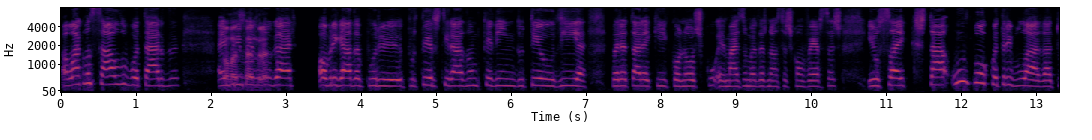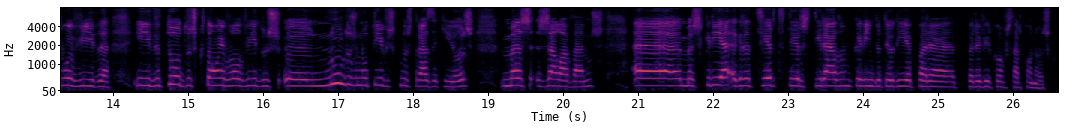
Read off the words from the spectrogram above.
Olá, Gonçalo, boa tarde. Em Olá, primeiro Sandra. lugar, obrigada por, eh, por teres tirado um bocadinho do teu dia para estar aqui conosco em mais uma das nossas conversas. Eu sei que está um pouco atribulada a tua vida e de todos os que estão envolvidos eh, num dos motivos que nos traz aqui hoje, mas já lá vamos. Ah, mas queria agradecer-te teres tirado um bocadinho do teu dia para, para vir conversar connosco.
